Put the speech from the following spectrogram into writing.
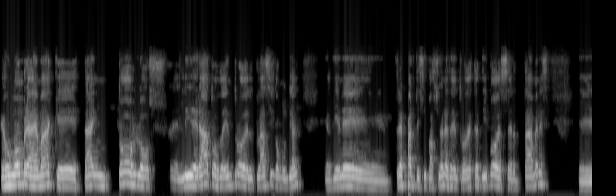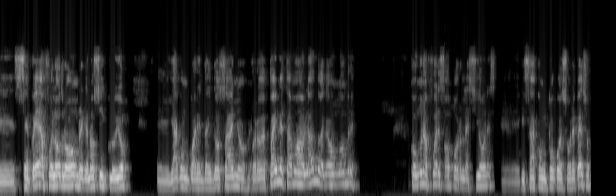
Es un hombre además que está en todos los eh, lideratos dentro del clásico mundial. Ya tiene tres participaciones dentro de este tipo de certámenes. Eh, Cepeda fue el otro hombre que no se incluyó eh, ya con 42 años. Pero de Spain estamos hablando de que es un hombre con una fuerza por lesiones, quizás con un poco de sobrepeso,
